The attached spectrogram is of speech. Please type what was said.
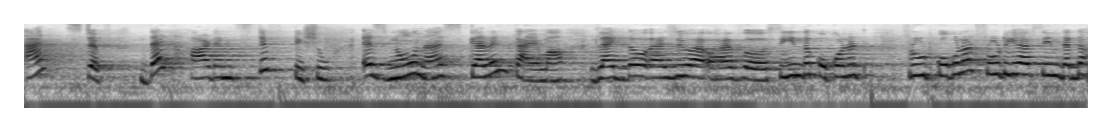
and stiff. That hard and stiff tissue is known as sclerenchyma like the as you have uh, seen the coconut fruit coconut fruit you have seen that the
